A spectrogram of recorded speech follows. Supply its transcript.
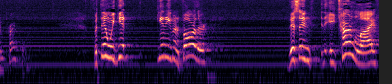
and pray for them. But then we get, get even farther this in, eternal life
